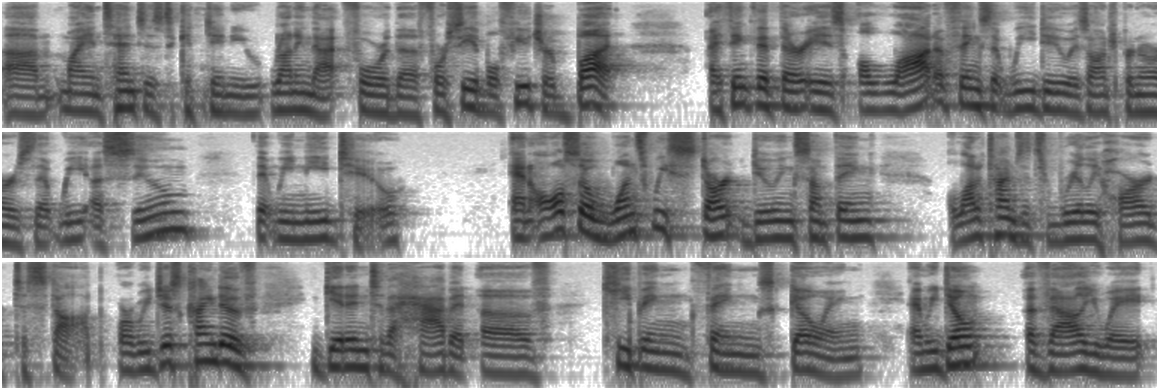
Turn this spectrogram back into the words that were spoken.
um, my intent is to continue running that for the foreseeable future. But I think that there is a lot of things that we do as entrepreneurs that we assume that we need to. And also, once we start doing something, a lot of times it's really hard to stop, or we just kind of get into the habit of keeping things going and we don't evaluate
